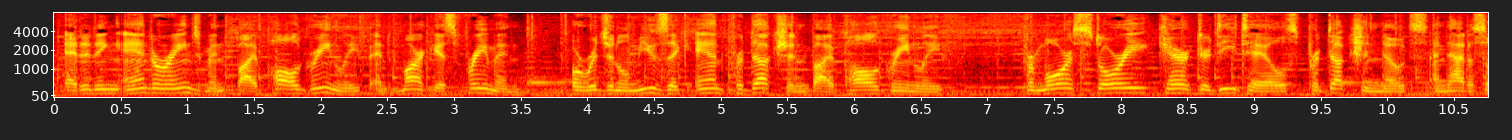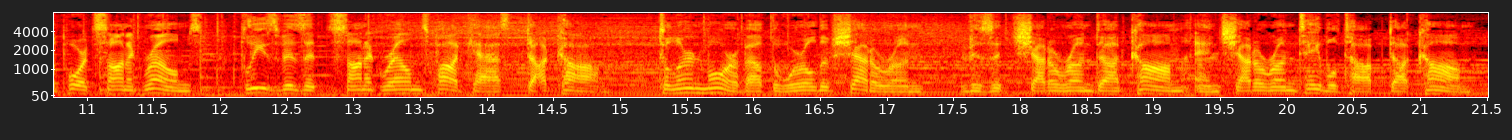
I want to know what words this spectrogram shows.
Editing and arrangement by Paul Greenleaf and Marcus Freeman. Original music and production by Paul Greenleaf. For more story, character details, production notes, and how to support Sonic Realms, please visit sonicrealmspodcast.com. To learn more about the world of Shadowrun, visit shadowrun.com and shadowruntabletop.com.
